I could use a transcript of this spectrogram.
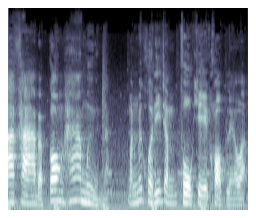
ราคาแบบกล้อง 50,000อะ มันไม่ควรที่จะ 4K ครอปแล้วอะ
